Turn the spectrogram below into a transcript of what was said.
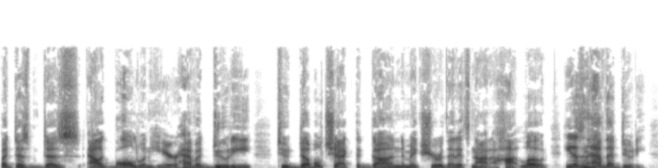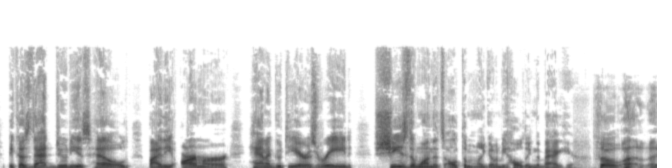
But does does Alec Baldwin here have a duty to double check the gun to make sure that it's not a hot load? He doesn't have that duty because that duty is held by the armorer, Hannah Gutierrez Reed. She's the one that's ultimately going to be holding the bag here. So, uh,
